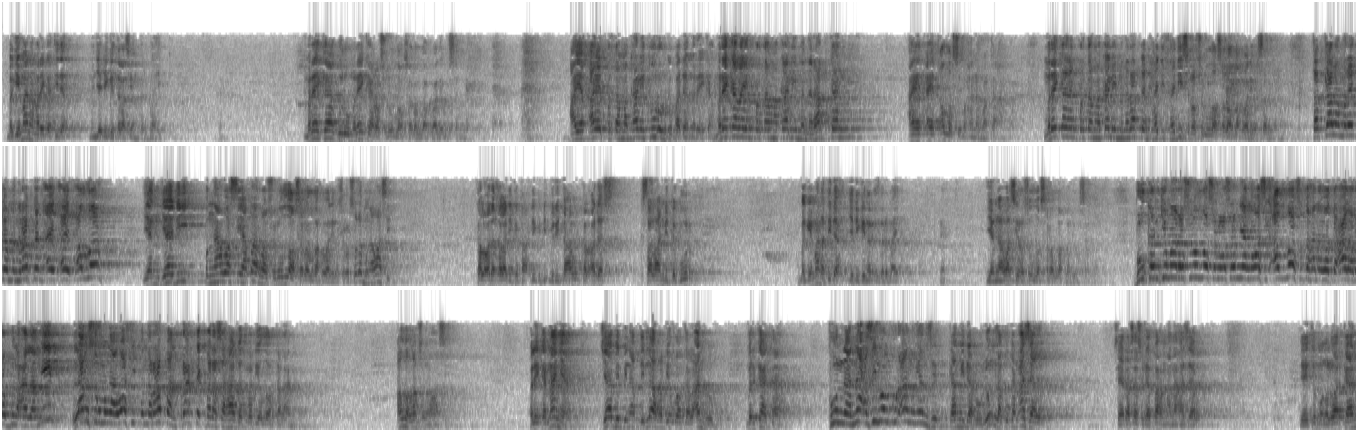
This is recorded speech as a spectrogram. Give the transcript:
Bagaimana mereka tidak menjadi generasi yang terbaik? Mereka guru mereka Rasulullah sallallahu alaihi wasallam. Ayat-ayat pertama kali turun kepada mereka. Mereka lah yang pertama kali menerapkan ayat-ayat Allah Subhanahu wa taala. Mereka yang pertama kali menerapkan hadis-hadis Rasulullah sallallahu alaihi wasallam. Tatkala mereka menerapkan ayat-ayat Allah yang jadi pengawas siapa? Rasulullah Shallallahu Alaihi Wasallam. Rasulullah mengawasi. Kalau ada salah diberitahu, kalau ada kesalahan ditegur. Bagaimana tidak jadi generasi terbaik? Ya. Yang ngawasi Rasulullah Shallallahu Alaihi Wasallam. Bukan cuma Rasulullah SAW yang mengawasi Allah Subhanahu Wa Taala Rabbul Alamin, langsung mengawasi penerapan praktek para sahabat radhiyallahu taala Allah langsung mengawasi. Oleh karenanya, Jabir bin Abdullah radhiyallahu taala anhu berkata, Kunna na'zil wal Qur'anu yanzil. Kami dahulu melakukan azal. Saya rasa sudah paham makna azal. Yaitu mengeluarkan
